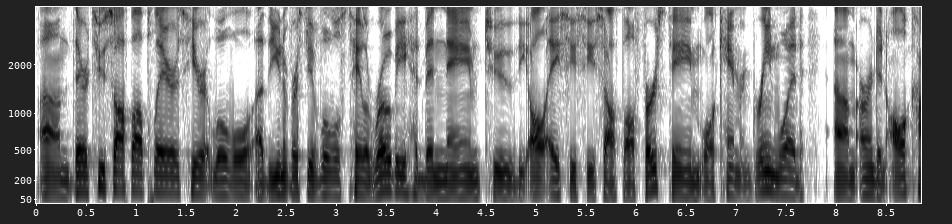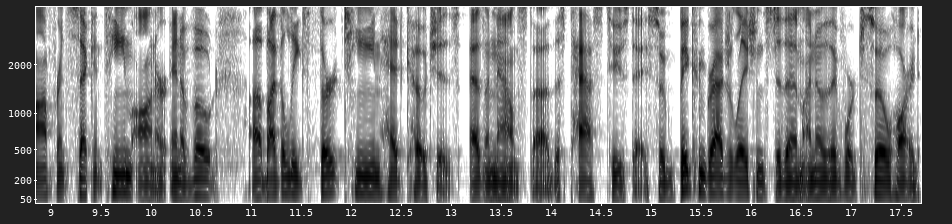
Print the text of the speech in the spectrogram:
Um, there are two softball players here at Louisville. Uh, the University of Louisville's Taylor Roby had been named to the All ACC softball first team, while Cameron Greenwood um, earned an all conference second team honor in a vote uh, by the league's 13 head coaches, as announced uh, this past Tuesday. So, big congratulations to them. I know they've worked so hard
